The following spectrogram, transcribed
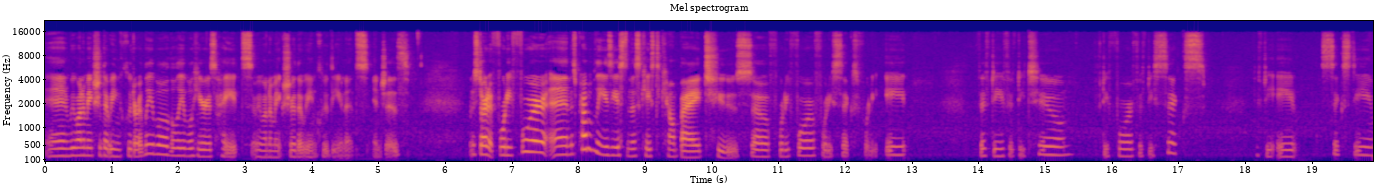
And we want to make sure that we include our label. The label here is heights, and we want to make sure that we include the units, inches. I'm going to start at 44, and it's probably easiest in this case to count by twos. So 44, 46, 48, 50, 52, 54, 56, 58, 60,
